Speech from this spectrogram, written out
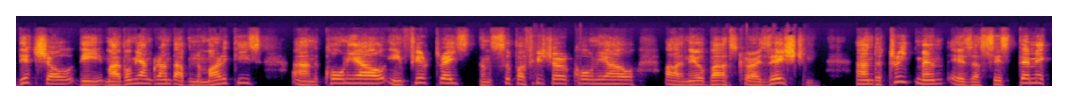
did show the meibomian gland abnormalities and corneal infiltrates and superficial corneal uh, neovascularization. And the treatment is a systemic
